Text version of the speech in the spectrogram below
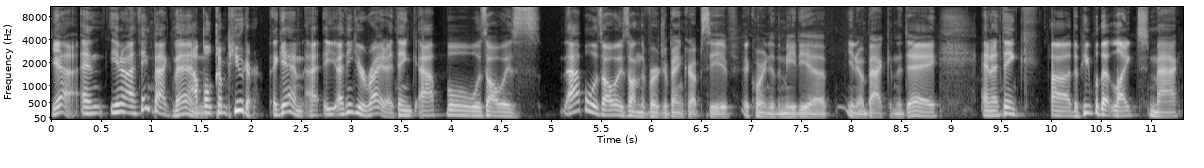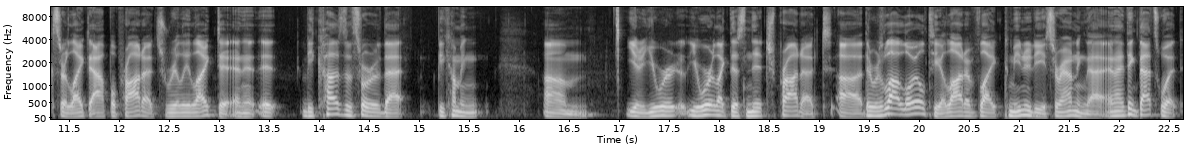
yeah. And, you know, I think back then. Apple computer again, I, I think you're right. I think Apple was always Apple was always on the verge of bankruptcy, if, according to the media, you know, back in the day. And I think uh, the people that liked Macs or liked Apple products really liked it, and it, it because of sort of that becoming. Um, you know, you were you were like this niche product. Uh, there was a lot of loyalty, a lot of like community surrounding that, and I think that's what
